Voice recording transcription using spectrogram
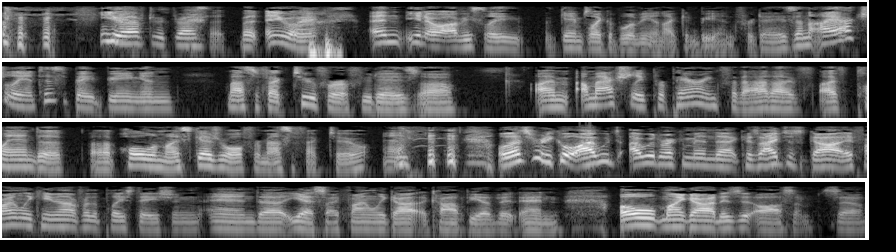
you have to address it. But anyway, and you know, obviously, games like Oblivion I can be in for days, and I actually anticipate being in Mass Effect 2 for a few days. Uh, I'm I'm actually preparing for that. I've I've planned a, a hole in my schedule for Mass Effect 2. And well, that's pretty cool. I would I would recommend that because I just got it. Finally came out for the PlayStation, and uh, yes, I finally got a copy of it. And oh my God, is it awesome! So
